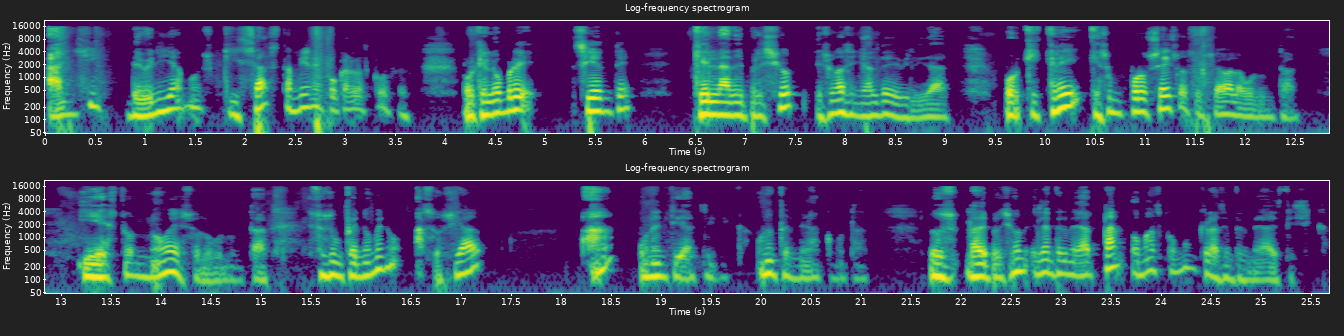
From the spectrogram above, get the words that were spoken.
allí deberíamos quizás también enfocar las cosas, porque el hombre siente que la depresión es una señal de debilidad, porque cree que es un proceso asociado a la voluntad. Y esto no es solo voluntad, esto es un fenómeno asociado a una entidad clínica, una enfermedad como tal. la depresión es la enfermedad tan o más común que las enfermedades físicas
